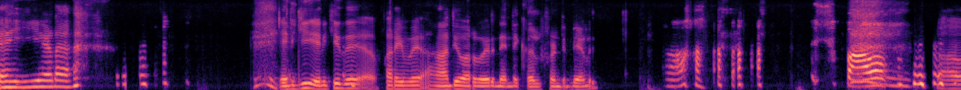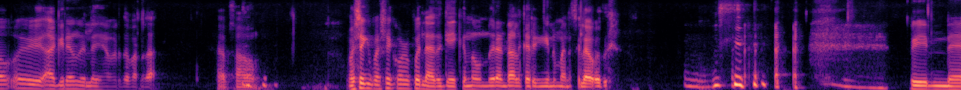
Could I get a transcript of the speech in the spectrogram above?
അയ്യടാ. എനിക്ക് എനിക്കിത് പറയുമ്പോ ആദ്യം ഓർമ്മ വരുന്നത് എന്റെ ഗേൾ ഫ്രണ്ടിന്റെയാണ്. പാവം. ആഗ്രഹമൊന്നുമില്ല ഞാൻ വെറുതെ പറഞ്ഞതാ. പാവം. പക്ഷെ പക്ഷെ കുഴപ്പമില്ല. അത് കേൾക്കുന്ന ഒന്ന് രണ്ടാൾക്കാരെങ്കിലും മനസ്സിലാവും അത്. ഉം. പിന്നെ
